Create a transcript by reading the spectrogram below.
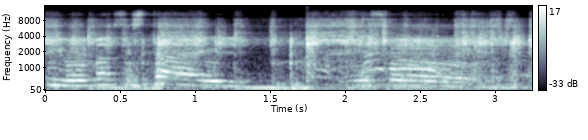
Vivo Max Style. Eso.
